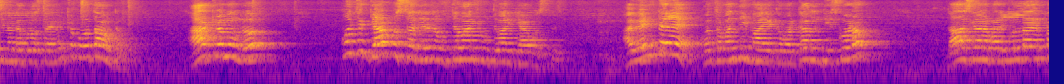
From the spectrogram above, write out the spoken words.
చిన్న డబ్బులు వస్తాయని ఇట్లా పోతూ ఉంటాం. ఆ క్రమంలో గ్యాప్ వస్తుంది ఏదైనా ఉద్యమానికి ఉద్యమానికి గ్యాప్ వస్తుంది. అవి వెంటనే కొంతమంది మా యొక్క వర్గాలను తీసుకోవడం దాసగానపల్లి కుల్లాయప్ప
